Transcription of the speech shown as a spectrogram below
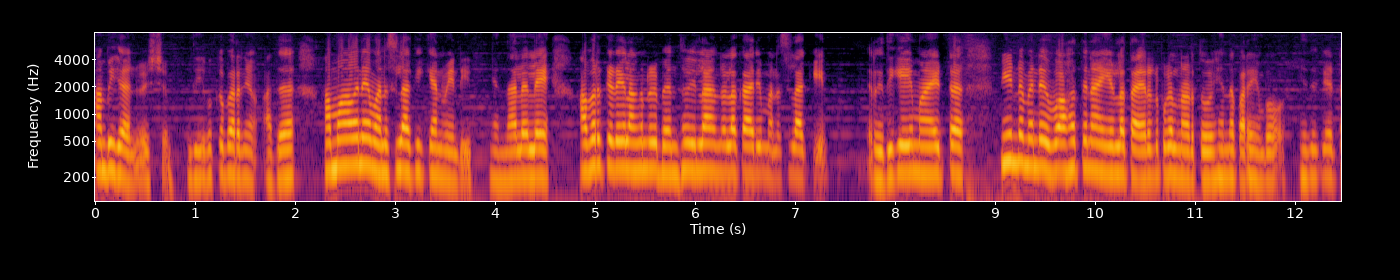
അംബിക അന്വേഷിച്ചു. ദീപക് പറഞ്ഞു അത് അമ്മാവനെ മനസ്സിലാക്കിക്കാൻ വേണ്ടി. എന്നാലല്ലേ അവർക്കിടയിൽ അങ്ങനെ ഒരു ബന്ധമില്ല എന്നുള്ള കാര്യം മനസ്സിലാക്കി. ഋതികയുമായിട്ട് വീണ്ടും എന്റെ വിവാഹത്തിനായുള്ള തയ്യാറെടുപ്പുകൾ നടത്തൂ എന്ന് പറയുമ്പോൾ ഇത് കേട്ട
